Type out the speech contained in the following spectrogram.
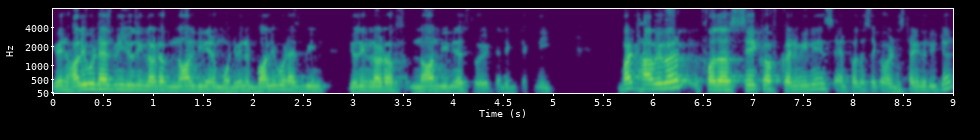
even Hollywood has been using a lot of non-linear mode. Even Bollywood has been using a lot of non-linear storytelling technique. But however, for the sake of convenience and for the sake of understanding the reader,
